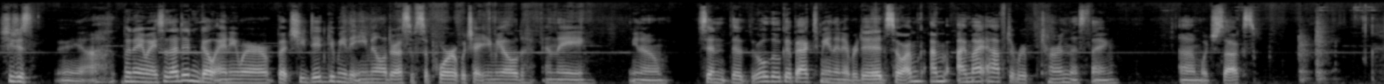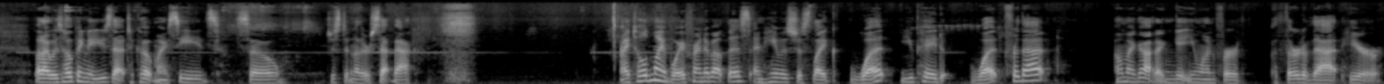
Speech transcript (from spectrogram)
she just yeah. But anyway, so that didn't go anywhere. But she did give me the email address of support, which I emailed, and they, you know, send that oh they'll get back to me, and they never did. So I'm I'm I might have to return this thing, um, which sucks. But I was hoping to use that to coat my seeds, so just another setback. I told my boyfriend about this and he was just like, What? You paid what for that? Oh my God, I can get you one for a third of that here.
